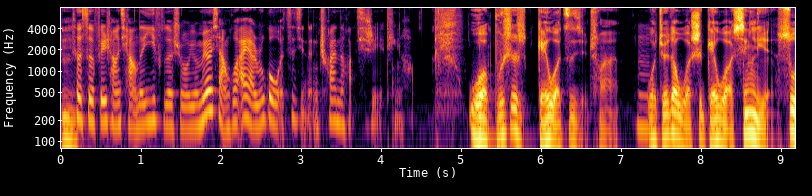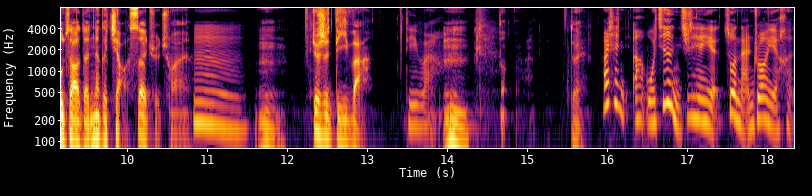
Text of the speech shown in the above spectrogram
嗯特色非常强的衣服的时候，有没有想过，哎呀，如果我自己能穿的话，其实也挺好。我不是给我自己穿，嗯我觉得我是给我心里塑造的那个角色去穿。嗯嗯，就是 diva。，diva。嗯，对而且啊、呃我记得你之前也做男装也很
